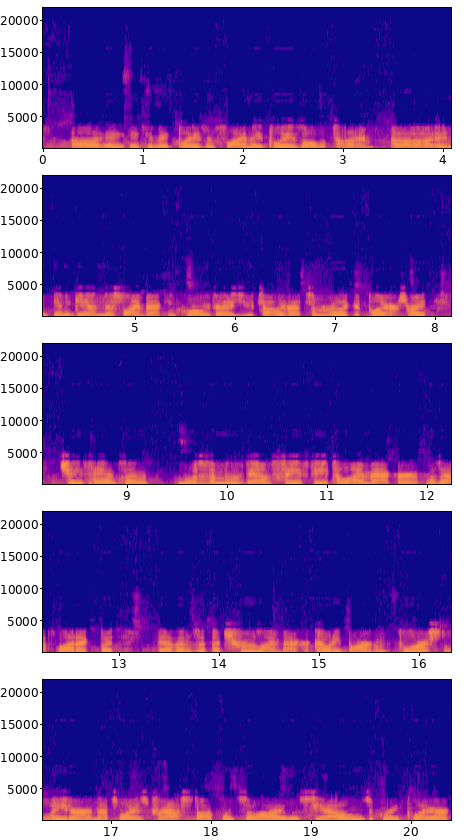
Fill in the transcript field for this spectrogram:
uh, and, and can make plays. And Sly made plays all the time. Uh, and, and again, this linebacking corps we've had at Utah, we've had some really good players, right? Chase Hansen was a move down safety to linebacker, was athletic, but Devin's a true linebacker. Cody Barton flourished later, and that's why his draft stock went so high with Seattle and was a great player.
